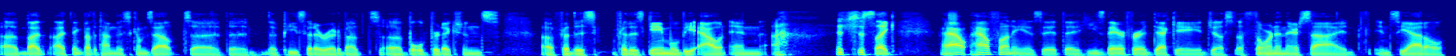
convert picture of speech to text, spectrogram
uh, by, I think by the time this comes out, uh, the the piece that I wrote about uh, bold predictions uh, for this for this game will be out, and it's just like how how funny is it that he's there for a decade, just a thorn in their side in Seattle,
